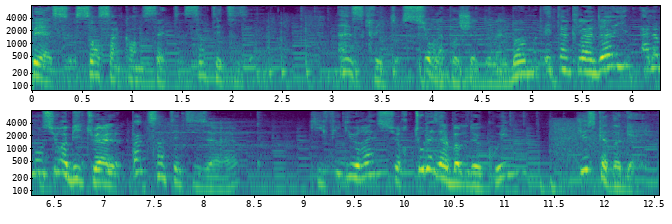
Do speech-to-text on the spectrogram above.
PS 157 synthétiseur inscrite sur la pochette de l'album est un clin d'œil à la mention habituelle pas de synthétiseur qui figurait sur tous les albums de Queen jusqu'à The Game.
